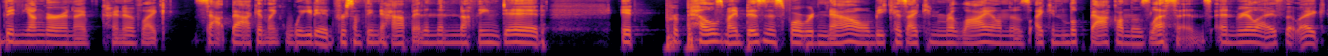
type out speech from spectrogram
been younger and i've kind of like sat back and like waited for something to happen and then nothing did propels my business forward now because I can rely on those, I can look back on those lessons and realize that like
